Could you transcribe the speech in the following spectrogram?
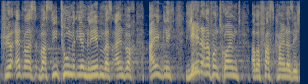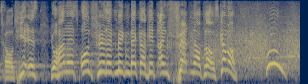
für etwas, was sie tun mit ihrem Leben, was einfach eigentlich jeder davon träumt, aber fast keiner sich traut. Hier ist Johannes und Philipp Mickenbecker. Gebt einen fetten Applaus. Come on. Woo!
